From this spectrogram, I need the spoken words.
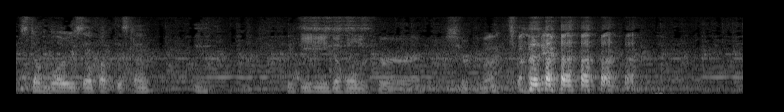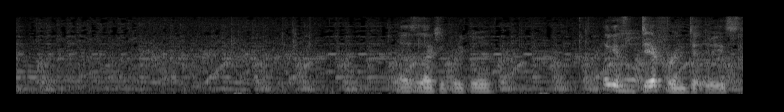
Just don't blow yourself up this time. You need to hold it for a certain amount of time. this is actually pretty cool. I think it's different at least.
